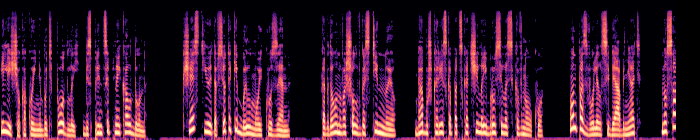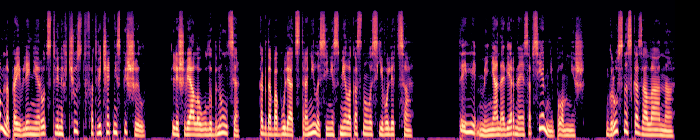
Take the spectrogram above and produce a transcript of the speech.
или еще какой-нибудь подлый, беспринципный колдун. К счастью, это все таки был мой кузен. Когда он вошел в гостиную, бабушка резко подскочила и бросилась к внуку. Он позволил себя обнять, но сам на проявление родственных чувств отвечать не спешил. Лишь вяло улыбнулся, когда бабуля отстранилась и не смело коснулась его лица. «Ты меня, наверное, совсем не помнишь», — грустно сказала она.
